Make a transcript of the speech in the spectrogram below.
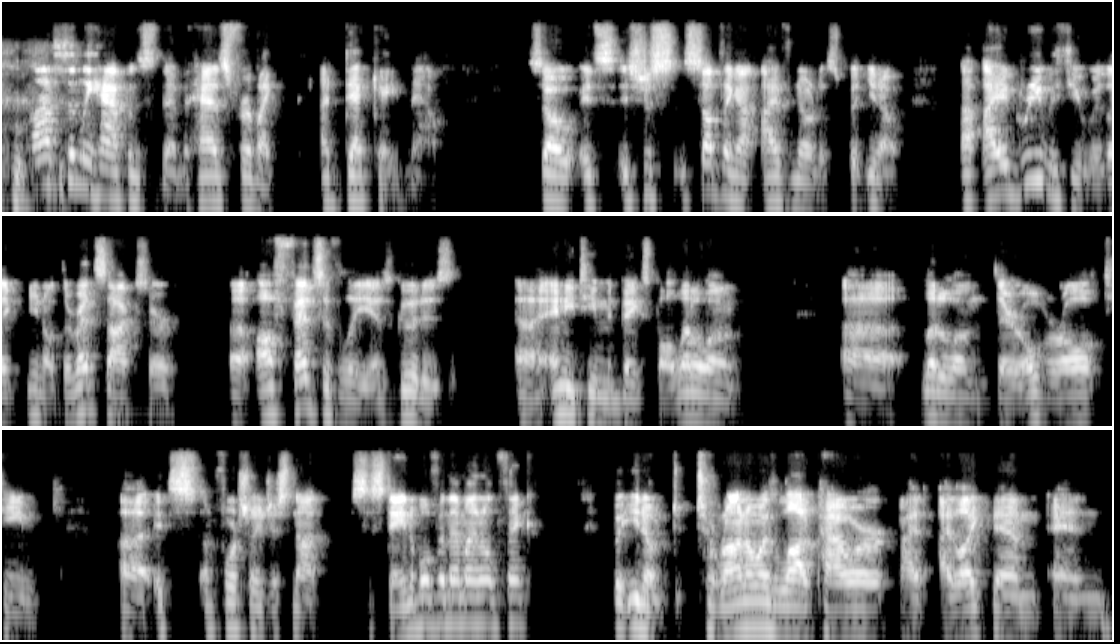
constantly happens to them. It has for like a decade now. So it's it's just something I, have noticed. But you know, I, I, agree with you. With like you know, the Red Sox are uh, offensively as good as uh, any team in baseball, let alone uh, let alone their overall team. Uh, it's unfortunately just not sustainable for them. I don't think. But you know, Toronto has a lot of power. I, I, like them, and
